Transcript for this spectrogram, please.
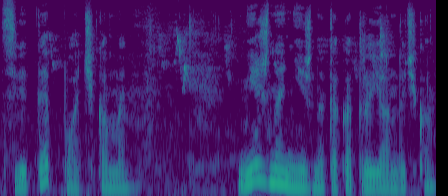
Цвіте пачками. Ніжна, ніжна така трояндочка.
